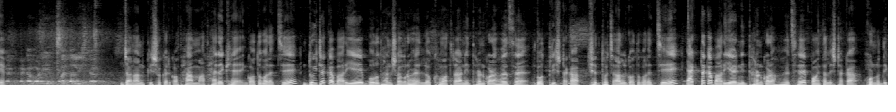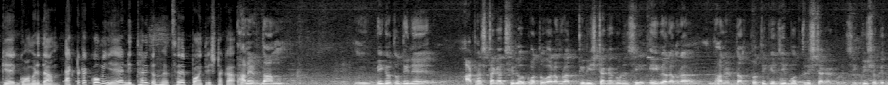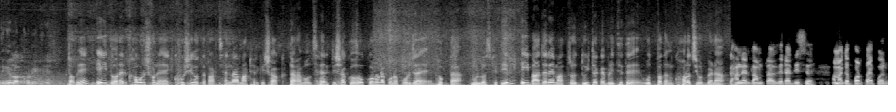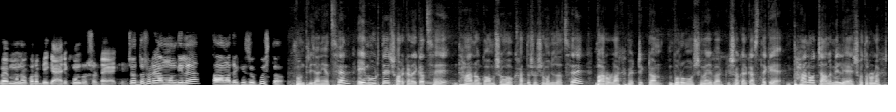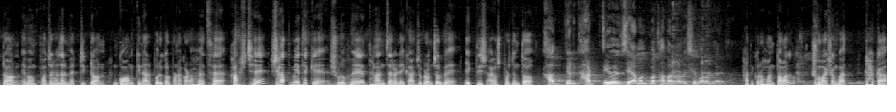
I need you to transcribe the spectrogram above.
জানান, কৃষকের কথা মাথায় রেখে গতবারের চেয়ে দুই টাকা বাড়িয়ে বোরো ধান সংগ্রহের লক্ষ্যমাত্রা নির্ধারণ করা হয়েছে বত্রিশ টাকা। সেদ্ধ চাল গতবারের চেয়ে এক টাকা বাড়িয়ে নির্ধারণ করা হয়েছে পঁয়তাল্লিশ টাকা। অন্যদিকে গমের দাম এক টাকা কমিয়ে নির্ধারিত হয়েছে পঁয়ত্রিশ টাকা। ধানের দাম বিগত দিনে আঠাশ টাকা ছিল গতবার আমরা তিরিশ টাকা করেছি এইবার আমরা ধানের দাম প্রতি কেজি বত্রিশ টাকা করেছি কৃষকের দিকে লক্ষ্য রেখে। তবে এই দরের খবর শুনে খুশি হতে পারছেন না মাঠের কৃষক। তারা বলছেন কৃষকও কোনো না কোনো পর্যায়ে ভোক্তা মূল্যস্ফীতির। এই বাজারে মাত্র দুই টাকা বৃদ্ধিতে উৎপাদন খরচই উঠবে না। ধানের দামটা যেটা দিছে আমাকে পর্তায় পড়বে মনে করো বিঘা হারি পনেরোশো টাকাকে চোদ্দশো টাকা মন দিলে তা আমাদের কিছু পুষতো মন্ত্রী জানিয়েছেন এই মুহূর্তে সরকারের কাছে ধান ও গম সহ খাদ্যশস্য মজুদ আছে বারো লাখ মেট্রিক টন। বড় মৌসুমে এবার কৃষকের কাছ থেকে ধান ও চাল মিলে সতেরো লাখ টন এবং পঞ্চাশ হাজার মেট্রিক টন গম কেনার পরিকল্পনা করা হয়েছে। আসছে সাত মে থেকে শুরু হয়ে ধান চালের এই কার্যক্রম চলবে একত্রিশ আগস্ট পর্যন্ত। খাদ্যের ঘাটতি হয়েছে এমন কথা বাংলাদেশে বলা যায় না। হাতিকুর রহমান তামাল সময় সংবাদ ঢাকা।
